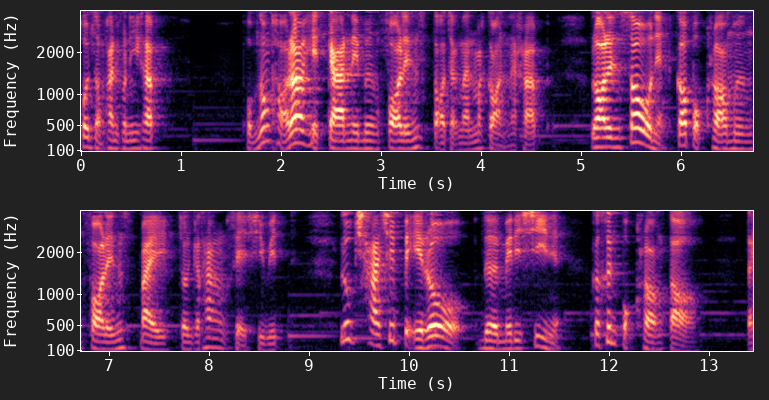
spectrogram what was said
คนสำคัญคนนี้ครับ ผมต้องขอเล่าเหตุการณ์ในเมืองฟลอเรนซ์ต่อจากนั้นมาก่อนนะครับลอเรนโซเนี่ยก็ปกครองเมืองฟลอเรนซ์ไปจนกระทั่งเสียชีวิต ลูกชายชื่อปิเอโรเดอเมดิชีเนี่ยก็ขึ้นปกครองต่อ แต่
